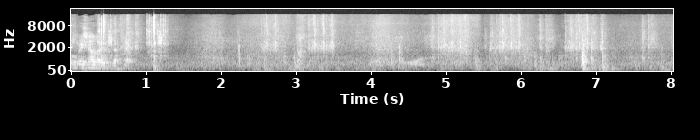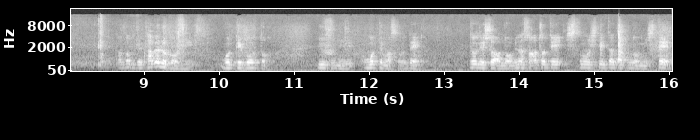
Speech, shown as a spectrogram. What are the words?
お召し上がりください。家族で食べる方に持っていこうというふうに思ってますのでどうでしょう？あの皆さん後で質問していただくのにして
